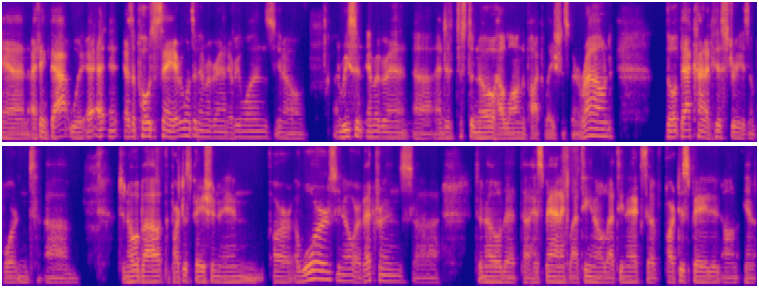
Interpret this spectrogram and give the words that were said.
and I think that would, as opposed to saying everyone's an immigrant, everyone's you know a recent immigrant, uh, and just just to know how long the population's been around, though that kind of history is important. Um, to know about the participation in our awards, you know, our veterans, uh, to know that uh, Hispanic, Latino, Latinx have participated on in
